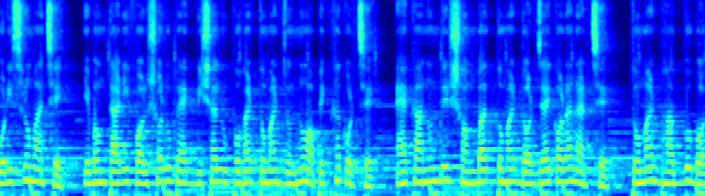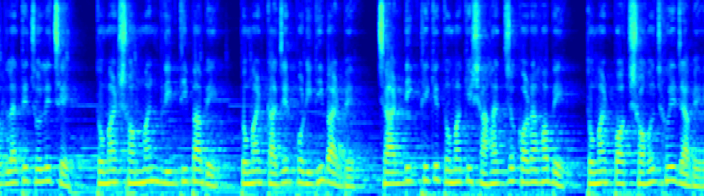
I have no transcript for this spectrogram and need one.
পরিশ্রম আছে, এবং তারই ফলস্বরূপ এক বিশাল উপহার তোমার জন্য অপেক্ষা করছে। এক আনন্দের সংবাদ তোমার দরজায় করা নাড়ছে। তোমার ভাগ্য বদলাতে চলেছে। তোমার সম্মান বৃদ্ধি পাবে। তোমার কাজের পরিধি বাড়বে। চারদিক থেকে তোমাকে সাহায্য করা হবে। তোমার পথ সহজ হয়ে যাবে।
